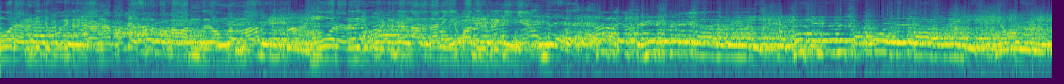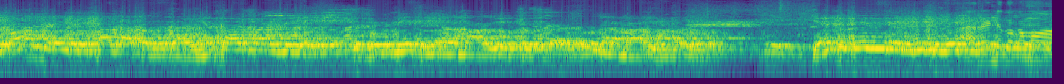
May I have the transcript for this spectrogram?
மோர் அருந்திட்டு போயிட்டு இருக்காங்க. பள்ளிவாசலத்துல வந்து அவங்கெல்லாம் மோர் அருந்திட்டு போயிட்டு இருக்காங்க அதை தான் நீங்க பாத்துக்கிட்டு இருக்கீங்க. எனக்கு ரெண்டு பக்கமும்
